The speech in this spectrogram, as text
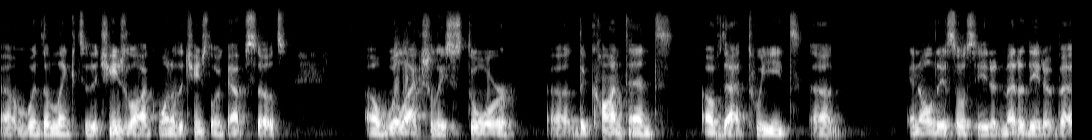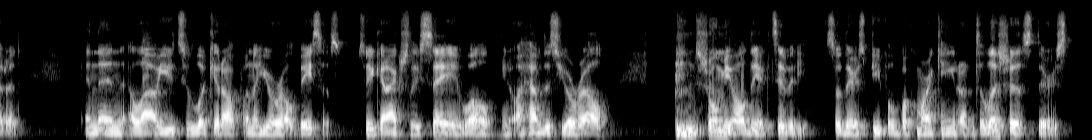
um, with a link to the changelog, one of the changelog episodes, uh, we'll actually store uh, the content of that tweet uh, and all the associated metadata about it, and then allow you to look it up on a URL basis. So you can actually say, well, you know, I have this URL. Show me all the activity. So there's people bookmarking it on Delicious. There's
